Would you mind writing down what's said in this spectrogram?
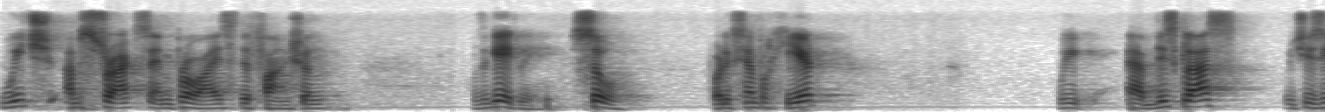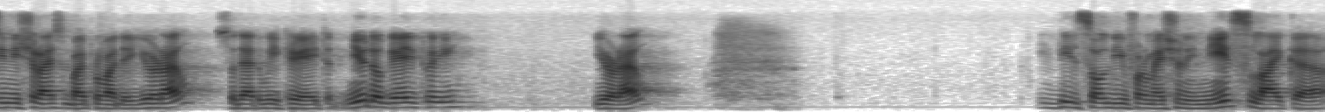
which abstracts and provides the function of the gateway. So, for example, here, we have this class, which is initialized by providing URL, so that we create a new dog gateway URL, it builds all the information it needs, like uh,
